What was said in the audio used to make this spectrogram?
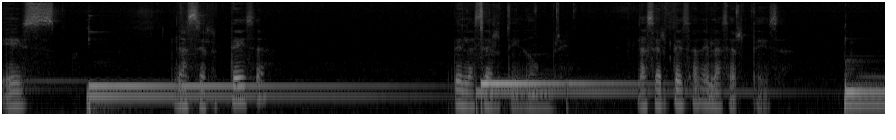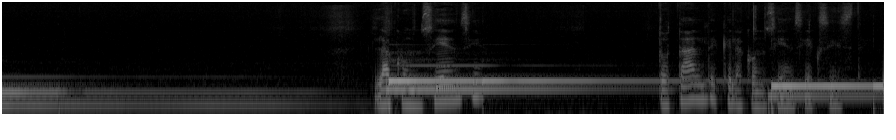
Es la certeza de la certidumbre, la certeza de la certeza. La conciencia total de que la conciencia existe.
